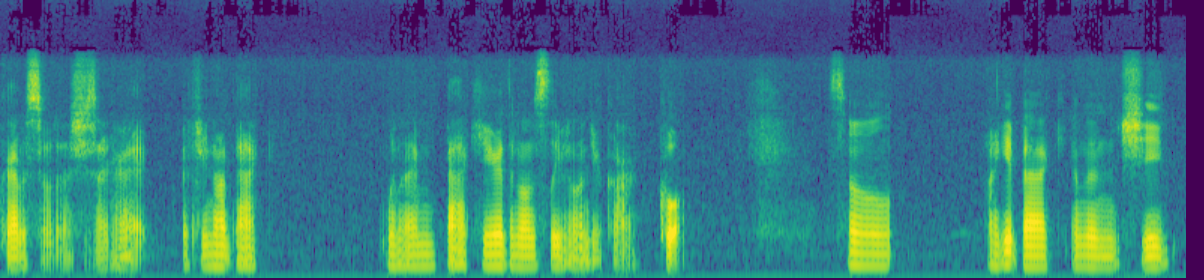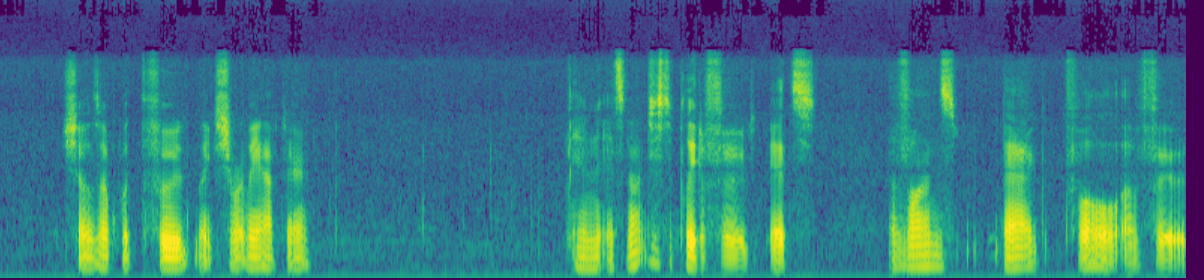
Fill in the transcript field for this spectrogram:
grab a soda. She's like, all right, if you're not back when I'm back here, then I'll just leave it on your car. Cool. So I get back, and then she shows up with the food like shortly after. And it's not just a plate of food, it's a Vons bag full of food.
